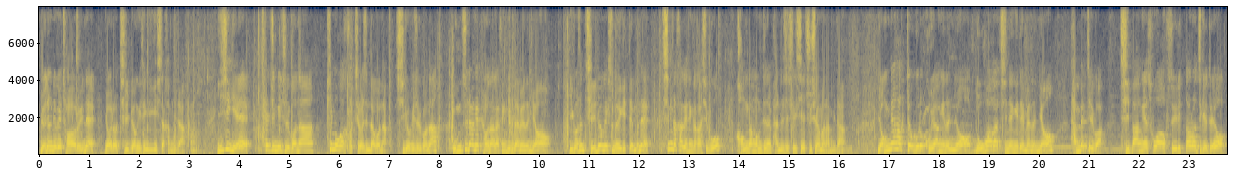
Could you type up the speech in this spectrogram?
면역력의 저하로 인해 여러 질병이 생기기 시작합니다. 이 시기에 체중이 줄거나 피모가 거칠어진다거나 식욕이 줄거나 음수량의 변화가 생긴다면요. 이것은 질병의 신호이기 때문에 심각하게 생각하시고 건강검진을 반드시 실시해 주셔야만 합니다. 영양학적으로 고양이는요, 노화가 진행이 되면은요, 단백질과 지방의 소화 흡수율이 떨어지게 되어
